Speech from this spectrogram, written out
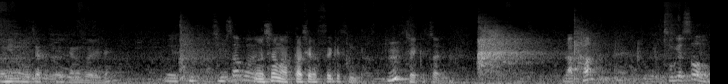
여기는 이제 그렇게 되는 거예요, 이제? 짐 싸봐요. 어, 형 아까 제가 쓰겠습니다. 제 끝자리. 라카? 두 개 써.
